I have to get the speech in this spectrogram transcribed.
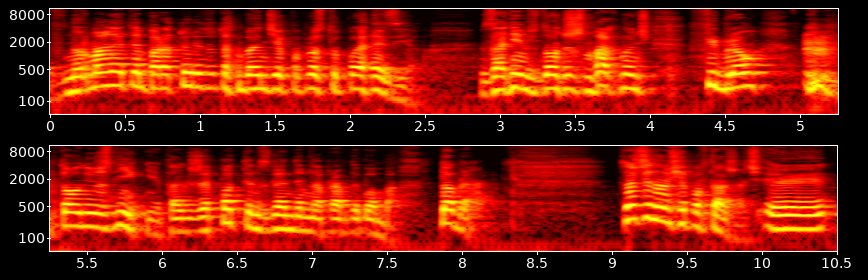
w normalne temperatury to to będzie po prostu poezja. Zanim zdążysz machnąć fibrą, to on już zniknie. Także pod tym względem naprawdę bomba. Dobra. Zaczynam się powtarzać. Yy,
